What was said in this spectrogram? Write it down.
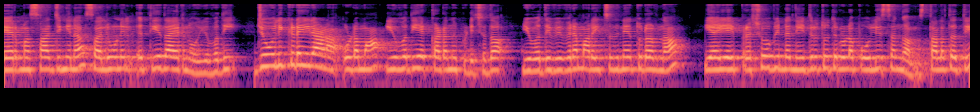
ഹെയർ മസാജിങ്ങിന് സലൂണിൽ എത്തിയതായിരുന്നു യുവതി. ജോലിക്കിടയിലാണ് ഉടമ യുവതിയെ കടന്നു പിടിച്ചത്. യുവതി വിവരമറിയിച്ചതിനെ തുടർന്ന് എ ഐ പ്രശോഭിന്റെ നേതൃത്വത്തിലുള്ള പോലീസ് സംഘം സ്ഥലത്തെത്തി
